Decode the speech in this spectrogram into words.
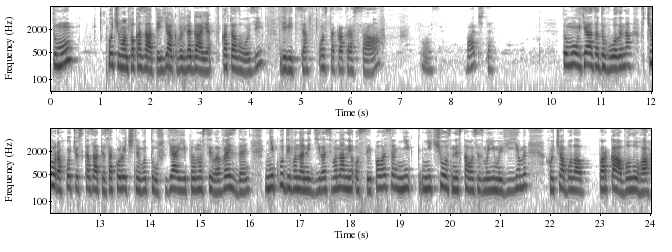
Тому. Хочу вам показати, як виглядає в каталозі. Дивіться, ось така краса. Ось, бачите? Тому я задоволена. Вчора хочу сказати за коричневу туш. Я її проносила весь день. Нікуди вона не ділась, вона не осипалася, ні, нічого не сталося з моїми віями. Хоча була парка волога.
